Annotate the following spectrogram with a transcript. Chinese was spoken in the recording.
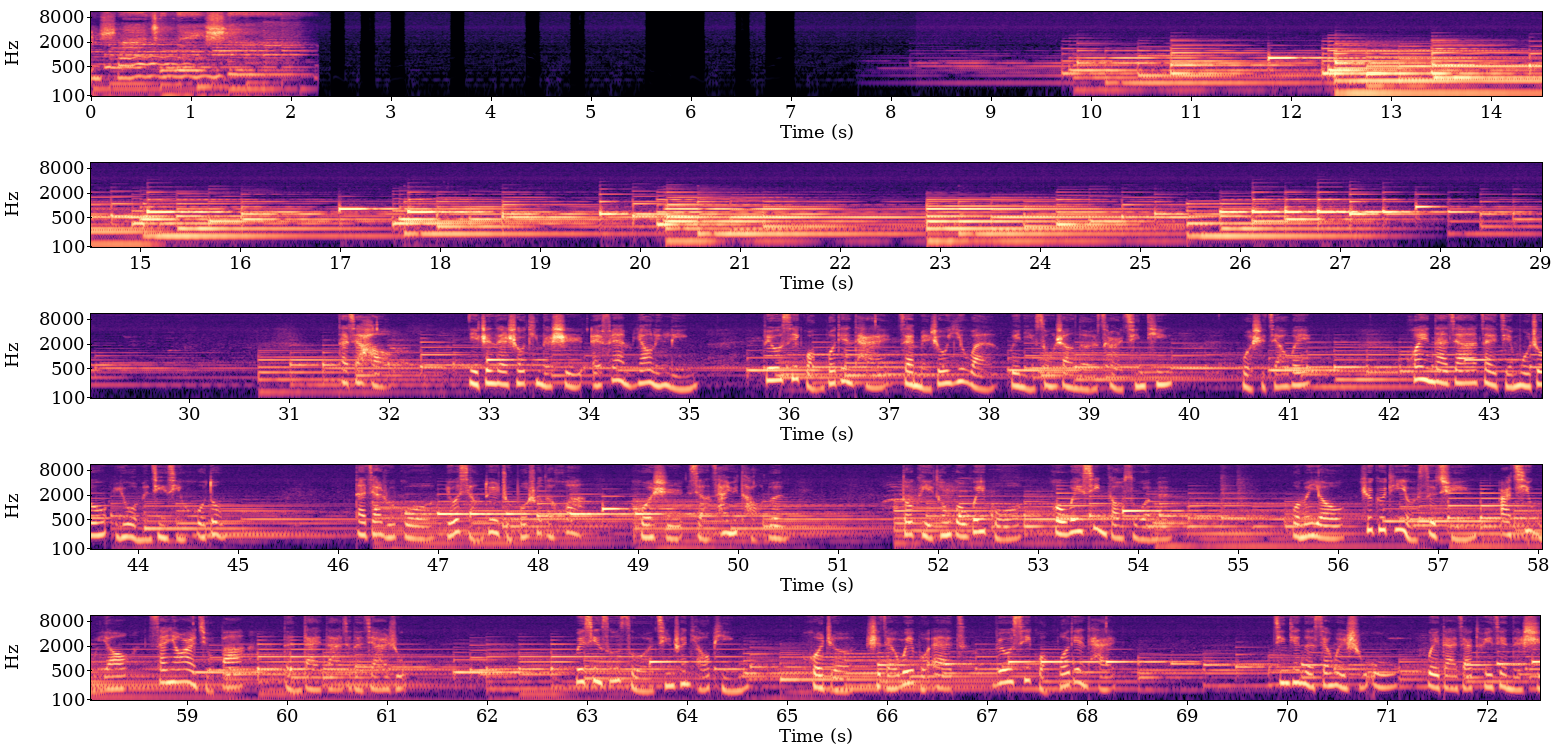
你正在收听的是 FM 幺零零 VOC 广播电台，在每周一晚为你送上的侧耳倾听，我是佳薇，欢迎大家在节目中与我们进行互动。大家如果有想对主播说的话，或是想参与讨论，都可以通过微博或微信告诉我们。我们有 QQ 听友四群二七五幺三幺二九八，等待大家的加入。微信搜索“青春调频”，或者是在微博 @VOC 广播电台。今天的三味书屋为大家推荐的是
